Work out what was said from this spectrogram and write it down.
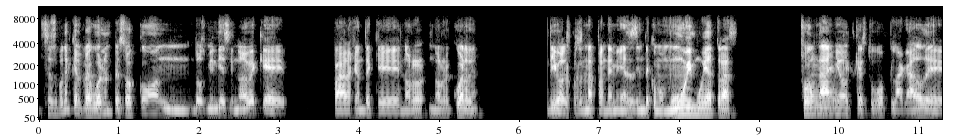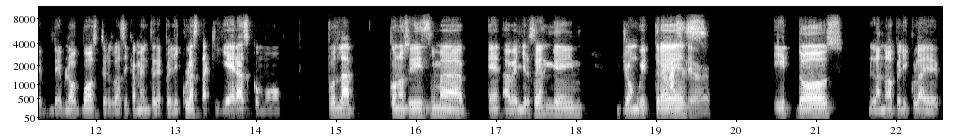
se supone que el revuelo empezó con 2019, que para la gente que no, lo- no recuerde, digo, después de una pandemia se siente como muy, muy atrás. Fue un año que estuvo plagado de, de blockbusters, básicamente, de películas taquilleras como, pues, la conocidísima eh, Avengers Endgame, John Wick Ah, 3, salió. It 2, la nueva película de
